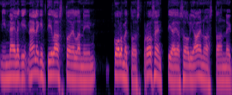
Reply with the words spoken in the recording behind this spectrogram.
Niin näilläkin, näilläkin tilastoilla niin 13 prosenttia ja se oli ainoastaan ne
